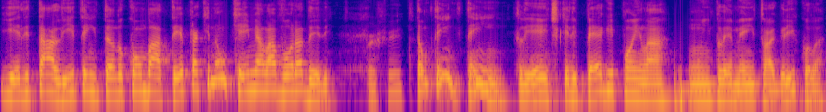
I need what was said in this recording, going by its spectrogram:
e ele está ali tentando combater para que não queime a lavoura dele. Perfeito. Então, tem, tem cliente que ele pega e põe lá um implemento agrícola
